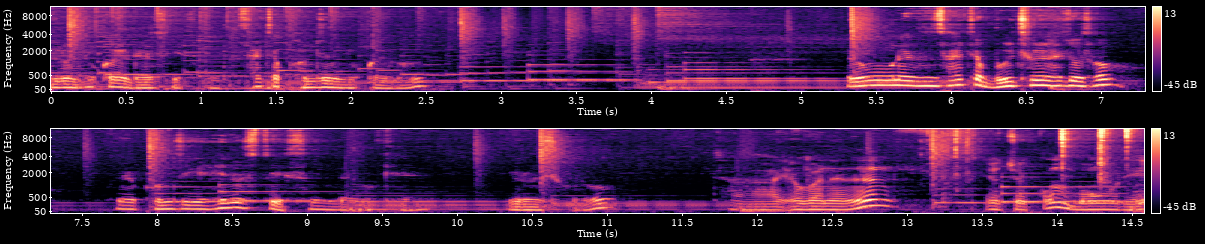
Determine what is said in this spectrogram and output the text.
이런 효과를 낼 수 있습니다. 살짝 번지는 효과로 이 부분에서는 살짝 물칠을 해줘서 그냥 번지게 해줄 수도 있습니다. 이렇게. 이런 식으로 자 이번에는 이쪽 꽃 몽우리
